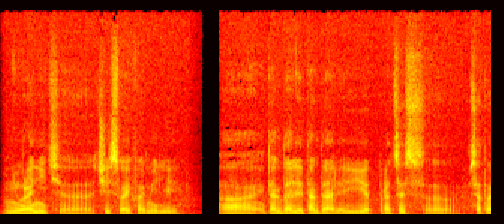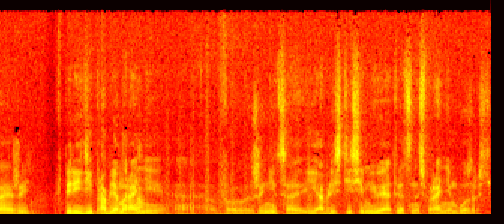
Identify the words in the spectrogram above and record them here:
не уронить э, честь своей фамилии э, и так далее, и так далее. И этот процесс э, вся твоя жизнь. Впереди проблемы ранние, э, в, жениться и обрести семью и ответственность в раннем возрасте.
